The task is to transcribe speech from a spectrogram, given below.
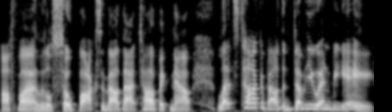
off my little soapbox about that topic now. Let's talk about the WNBA,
